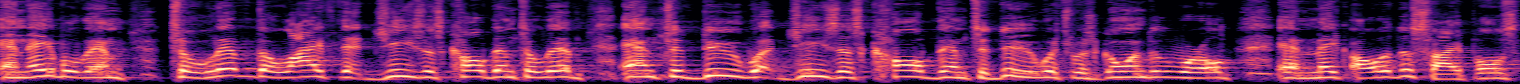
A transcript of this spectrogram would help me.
enable them to live the life that Jesus called them to live and to do what Jesus called them to do, which was go into the world and make all the disciples.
